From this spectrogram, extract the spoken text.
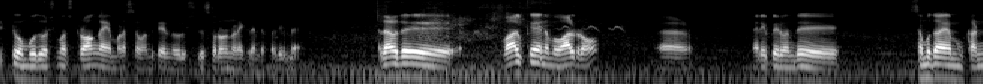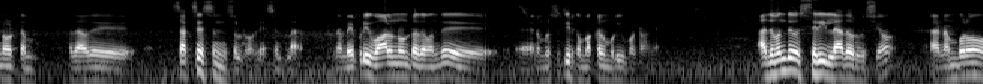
எட்டு ஒம்பது வருஷமாக ஸ்ட்ராங்காக என் மனசில் வந்துட்டு இருந்த ஒரு விஷயத்தை சொல்லணும்னு நினைக்கிறேன் இந்த பதிவில். அதாவது வாழ்க்கையை நம்ம வாழ்கிறோம் நிறைய பேர் வந்து சமுதாயம் கண்ணோட்டம் அதாவது சக்ஸஸ்ன்னு சொல்கிறோம் இல்லையா சிம்பிளாக நம்ம எப்படி வாழணுன்றதை வந்து நம்மளை சுற்றி இருக்க மக்கள் முடிவு பண்ணுறாங்க அது வந்து சரியில்லாத ஒரு விஷயம். நம்மளும்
